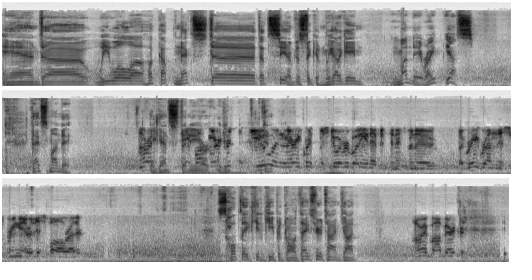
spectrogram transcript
and uh, we will uh, hook up next. Uh, let's see. I'm just thinking we got a game Monday, right? Yes, next Monday. All right. Against the hey, New Bob, York- Merry Christmas to you, and Merry Christmas to everybody in Edmonton. It's been a, a great run this spring or this fall, rather. Just hope they can keep it going. Thanks for your time, John. All right, Bob. Merry Christmas.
